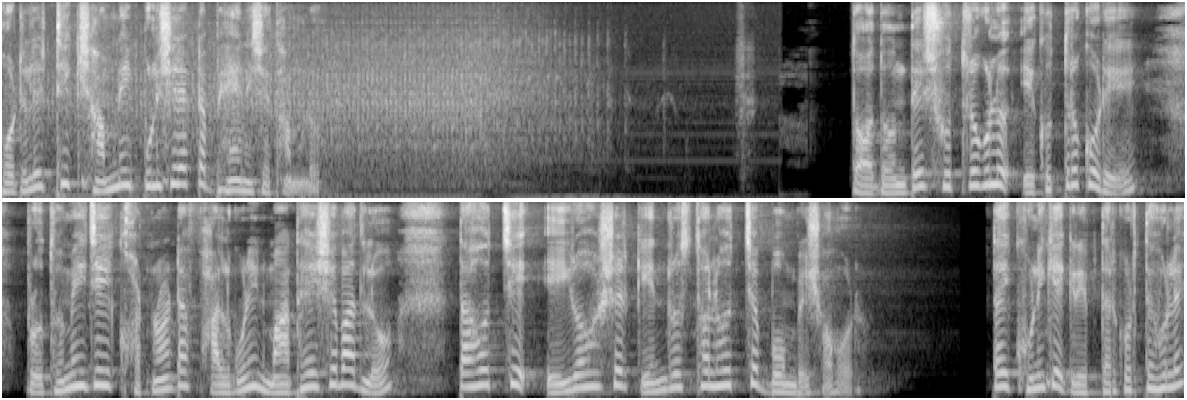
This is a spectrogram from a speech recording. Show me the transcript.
হোটেলের ঠিক সামনেই পুলিশের একটা ভ্যান এসে থামল। তদন্তের সূত্রগুলো একত্র করে প্রথমেই যেই ঘটনাটা ফাল্গুনির মাথায় এসে বাঁধল, তা হচ্ছে এই রহস্যের কেন্দ্রস্থল হচ্ছে বোম্বে শহর। তাই খুনিকে গ্রেপ্তার করতে হলে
